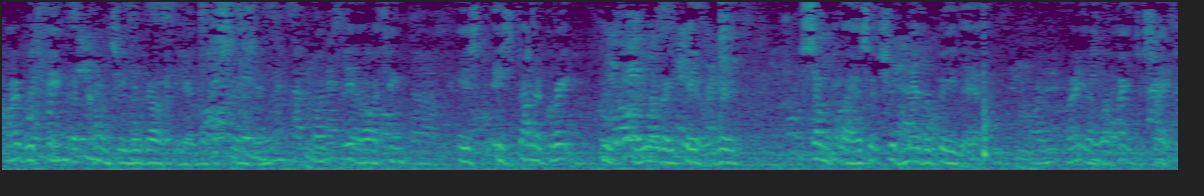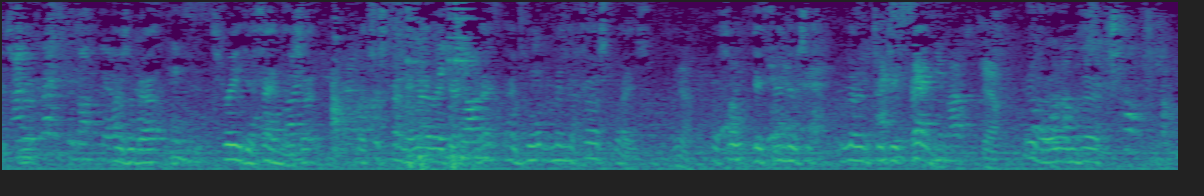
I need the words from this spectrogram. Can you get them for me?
I would think that Conte will go at the end of the season. I, you know, I think he's, he's done a great, good, a lot of deal with some players that should never be there. I, I, you know, I hate to say this, but there's about three defenders that I just don't know how they, get, they, they brought them in the first place. Yeah. I thought defenders have learned to defend. Yeah. You know, and uh,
